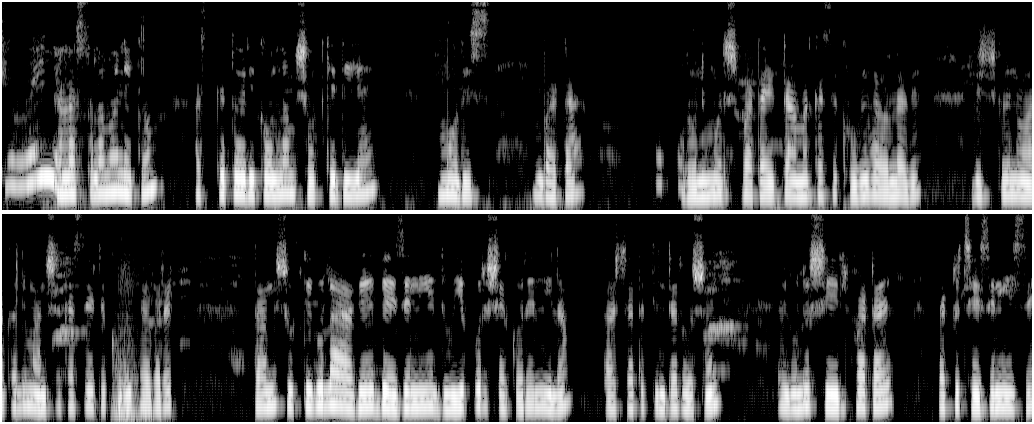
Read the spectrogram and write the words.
হ্যালো, আসসালামু আলাইকুম। আজকে তৈরি করলাম শুটকি দিয়ে মরিচ বাটা। রনি মরিচ বাটা এটা আমার কাছে খুবই ভালো লাগে। বিশেষ করে নোয়াখালী মানুষের কাছে এটা খুবই ফেভারেট তা আমি শুটকিগুলো আগে বেজে নিয়ে ধুয়ে পরিষ্কার করে নিলাম। তার সাথে তিনটা রসুন, এগুলো শিল ফাটায় একটু ছেঁচে নিয়েছি।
